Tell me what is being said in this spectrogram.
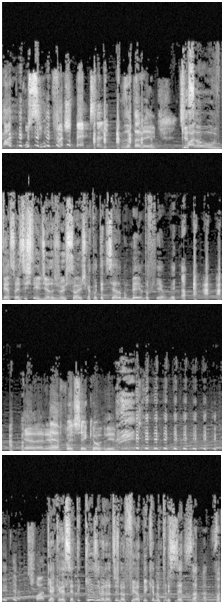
quatro ou cinco flashbacks ali. Exatamente. Que Foda. são versões estendidas dos sonhos que aconteceram no meio do filme. É, foi isso aí que eu vi. Foda. que acrescenta 15 minutos no filme que não precisava.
